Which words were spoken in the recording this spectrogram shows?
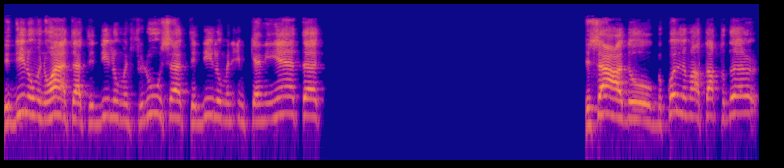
تديله من وقتك تديله من فلوسك تديله من إمكانياتك. تساعده بكل ما تقدر.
